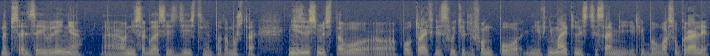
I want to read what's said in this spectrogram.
написать заявление о несогласии с действием, потому что независимо от того, э, утратили свой телефон по невнимательности сами, либо у вас украли,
